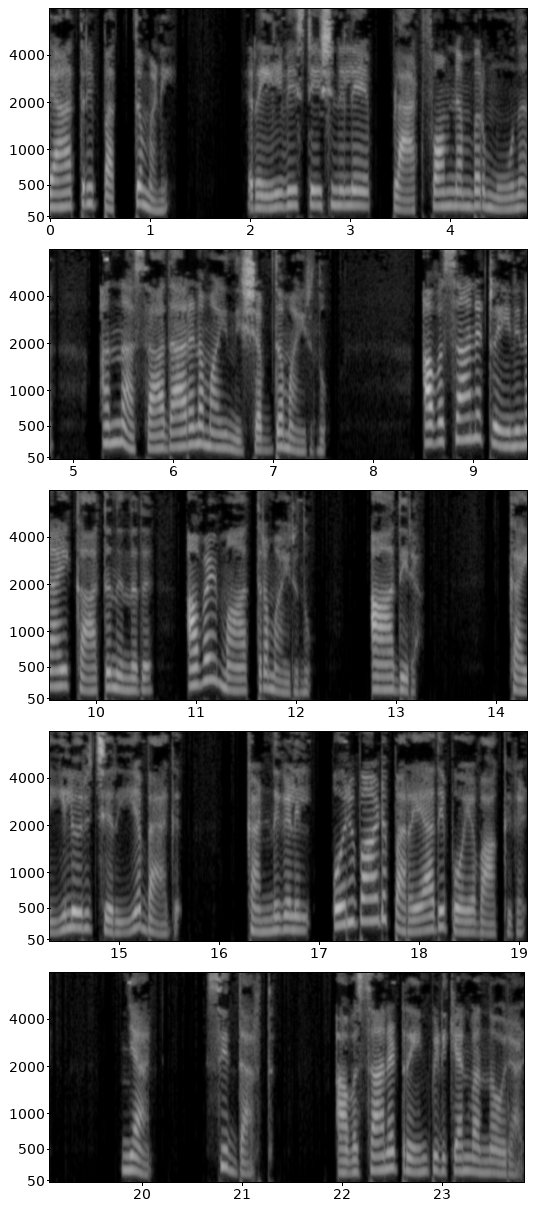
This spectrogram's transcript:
രാത്രി പത്ത് മണി. റെയിൽവേ സ്റ്റേഷനിലെ പ്ലാറ്റ്ഫോം നമ്പർ മൂന്ന് അന്ന് അസാധാരണമായി നിശബ്ദമായിരുന്നു. അവസാന ട്രെയിനിനായി കാത്തുനിന്നത് അവൾ മാത്രമായിരുന്നു. ആതിര. കയ്യിലൊരു ചെറിയ ബാഗ്. കണ്ണുകളിൽ ഒരുപാട് പറയാതെ പോയ വാക്കുകൾ. ഞാൻ സിദ്ധാർത്ഥ്. അവസാന ട്രെയിൻ പിടിക്കാൻ വന്ന ഒരാൾ.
